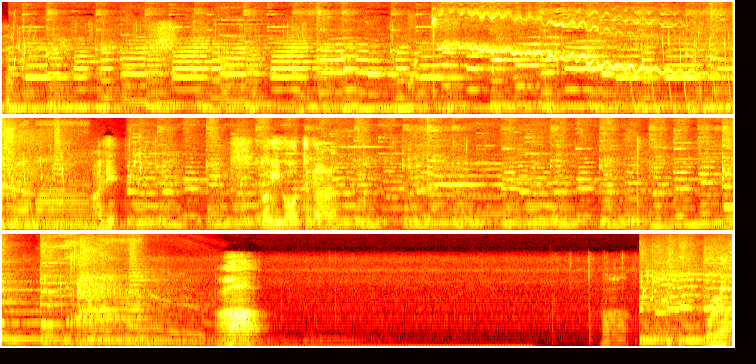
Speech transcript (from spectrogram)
저기요? 아니 여기 이거 어떻게 알아? 아. 아. 몰라.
